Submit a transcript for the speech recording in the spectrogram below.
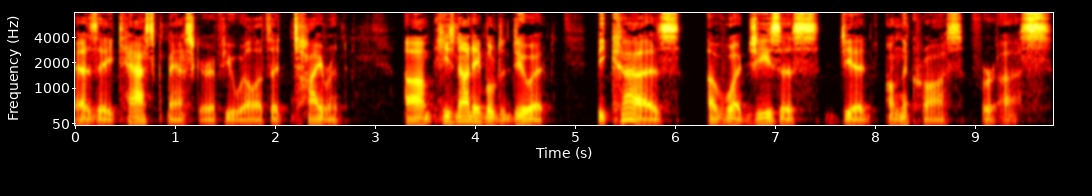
as a taskmaster, if you will, as a tyrant. Um, he's not able to do it because of what Jesus did on the cross for us.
